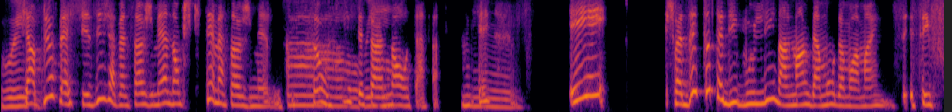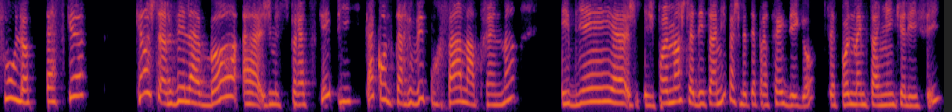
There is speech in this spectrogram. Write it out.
Oui. Puis en plus, ben, je dit, j'avais une soeur jumelle, donc je quittais ma soeur jumelle aussi. ça Ah, aussi, c'est oui. un autre affaire. OK? Hmm. Et je vais te dire, tout a déboulé dans le manque d'amour de moi-même. C'est c'est fou, là, parce que quand je suis arrivée là-bas, euh, je me suis pratiquée, puis quand on est arrivé pour faire l'entraînement, eh bien, euh, je, premièrement, j'étais déterminée parce que je m'étais pratiquée avec des gars. C'était pas le même timing que les filles.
